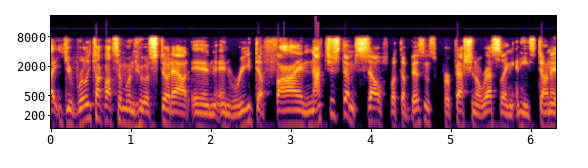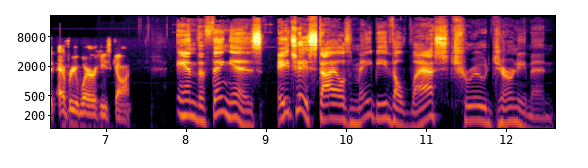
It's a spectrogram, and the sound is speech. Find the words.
uh, you really talk about someone who has stood out and and redefined not just themselves but the business of professional wrestling, and he's done it everywhere he's gone. And the thing is, AJ Styles may be the last true journeyman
